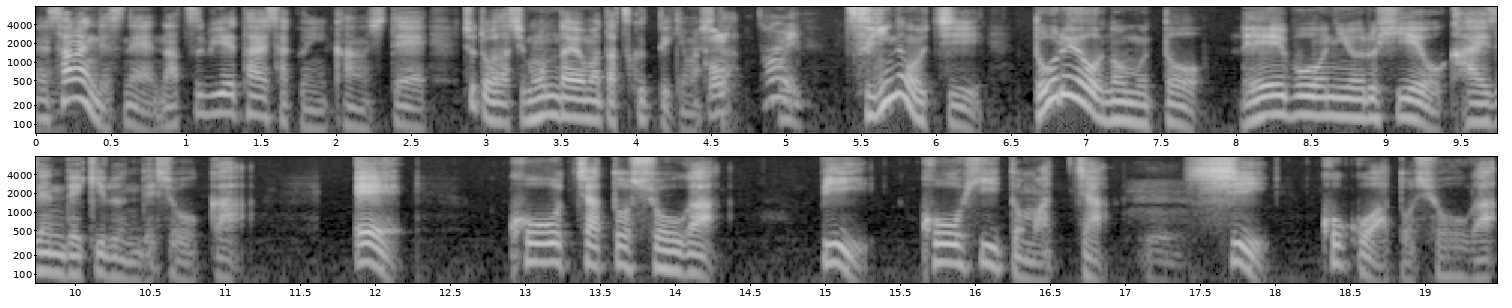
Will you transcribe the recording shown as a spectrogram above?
うん、さらにですね夏冷え対策に関してちょっと私問題をまた作ってきました、はい、次のうちどれを飲むと冷房による冷えを改善できるんでしょうか？A 紅茶と生姜。B コーヒーと抹茶、うん、C ココアと生姜。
